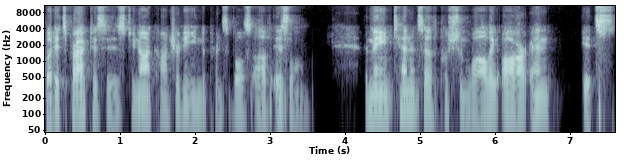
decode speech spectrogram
but its practices do not contravene the principles of Islam. The main tenets of Pushtunwali are, and it's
